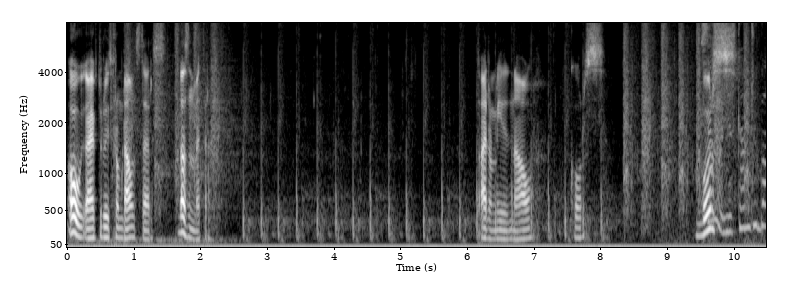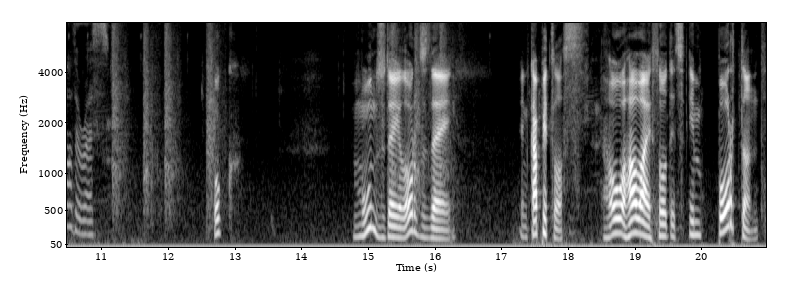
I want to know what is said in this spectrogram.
Oh, I have to do it from downstairs. Doesn't matter. I don't need it now, of course. Burs, come to bother us. book. Moon's Day, Lord's Day. In capitals. Oh, how I thought it's important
